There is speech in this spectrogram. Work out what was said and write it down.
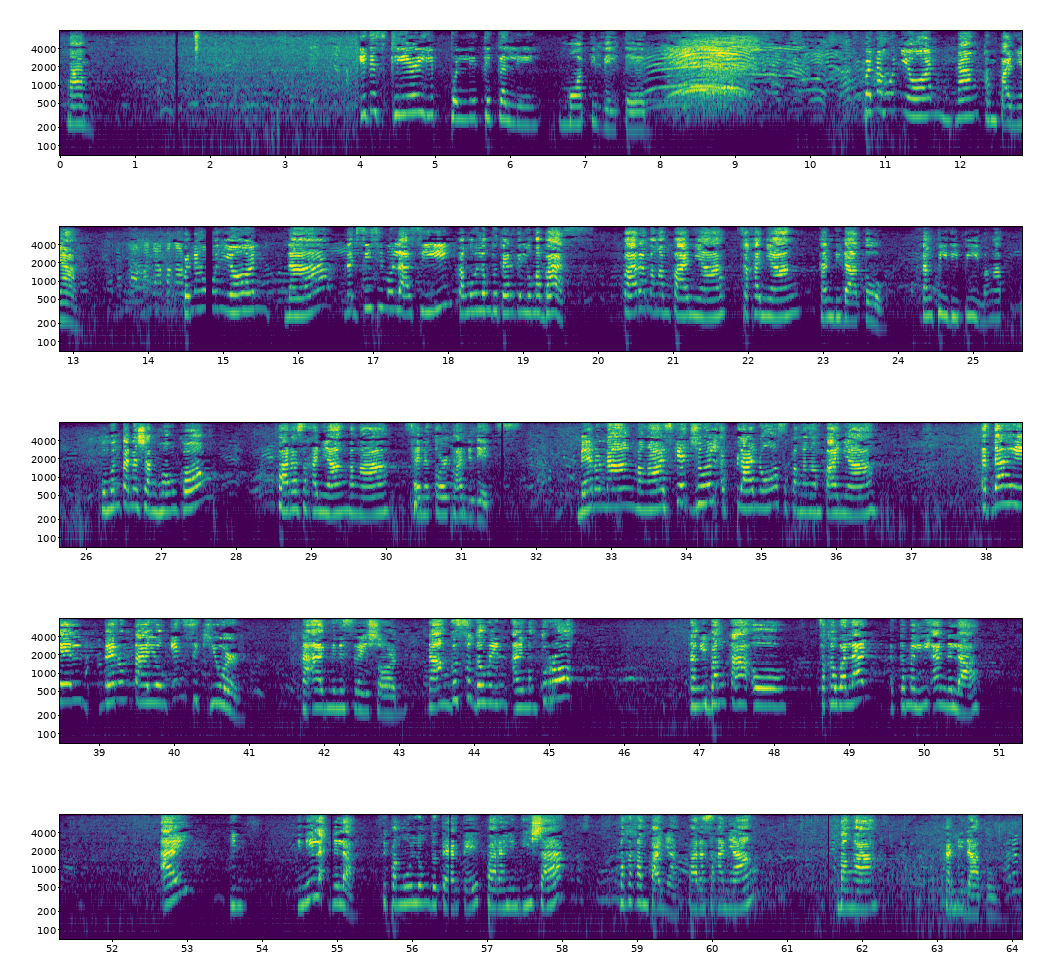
ma'am, it is clearly politically motivated. Panahon yon ng kampanya. Panahon yon na nagsisimula si Pangulong Duterte lumabas para mangampanya sa kanyang kandidato. ng PDP. Mga pumunta na siyang Hong Kong para sa kanyang mga senator candidates. Meron ng mga schedule at plano sa pangangampanya. At dahil meron tayong insecure na administration na ang gusto gawin ay magturo ng ibang tao sa kawalan at kamalian nila, ay hin- hinila nila si Pangulong Duterte para hindi siya makakampanya para sa kanyang mga kandidato.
